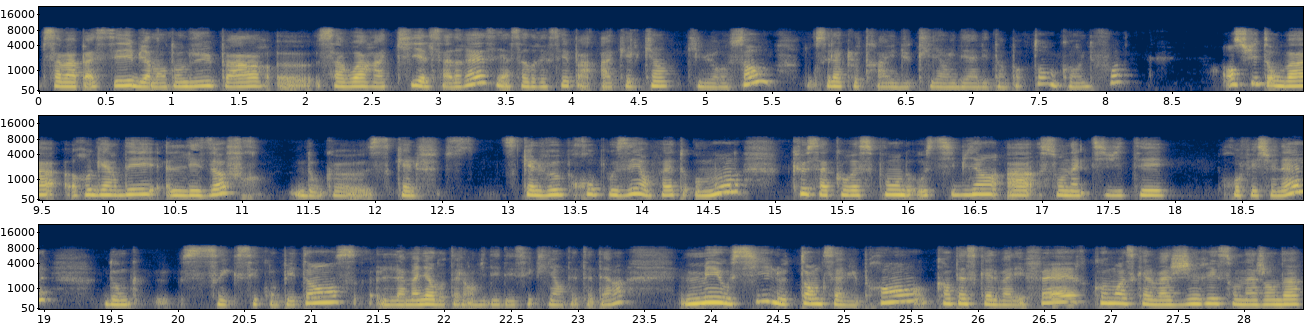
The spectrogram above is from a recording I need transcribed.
ça va passer bien entendu par euh, savoir à qui elle s'adresse et à s'adresser à quelqu'un qui lui ressemble. Donc c'est là que le travail du client idéal est important, encore une fois. Ensuite, on va regarder les offres, donc ce qu'elle ce qu'elle veut proposer en fait au monde, que ça corresponde aussi bien à son activité professionnelle, donc ses, compétences, la manière dont elle a envie d'aider ses clientes, etc. Mais aussi le temps que ça lui prend, quand est-ce qu'elle va les faire, comment est-ce qu'elle va gérer son agenda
